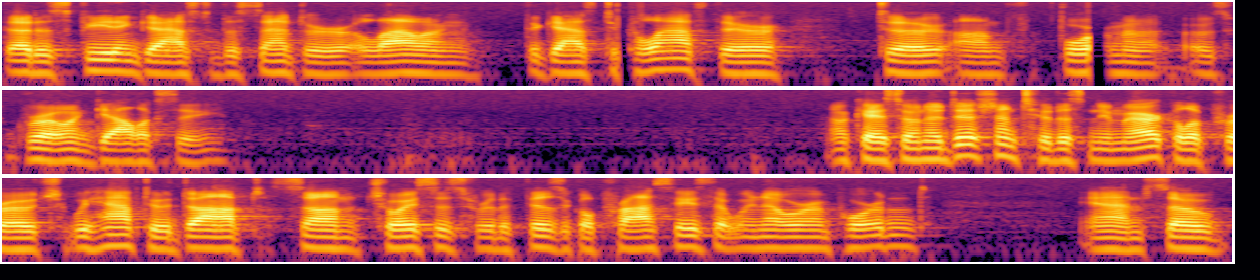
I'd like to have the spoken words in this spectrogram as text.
that is feeding gas to the center, allowing the gas to collapse there to um, form a, a growing galaxy. Okay, so in addition to this numerical approach, we have to adopt some choices for the physical processes that we know are important. And so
